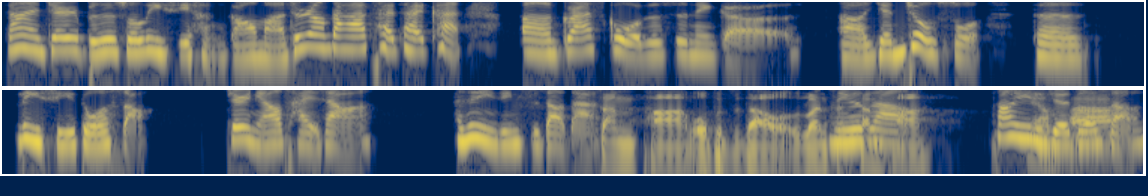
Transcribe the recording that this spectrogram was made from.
刚才 Jerry 不是说利息很高嘛？就让大家猜猜看，呃，Grad School 就是那个呃研究所的利息多少？Jerry 你要猜一下吗？还是你已经知道的？三趴，我不知道，乱猜三趴。方宇你觉得多少？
